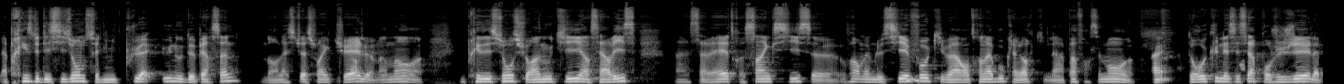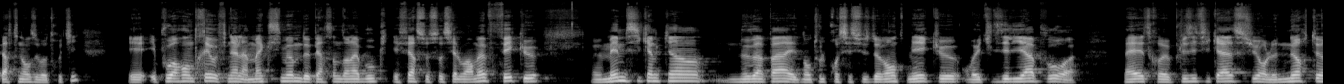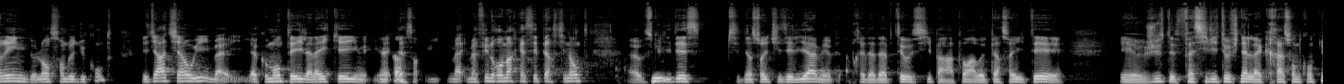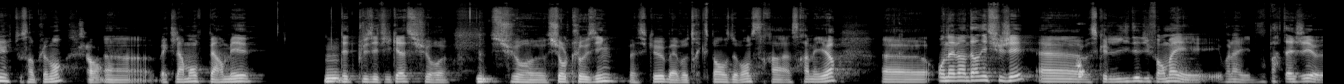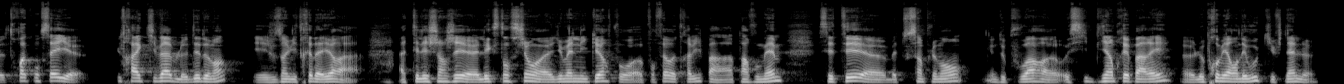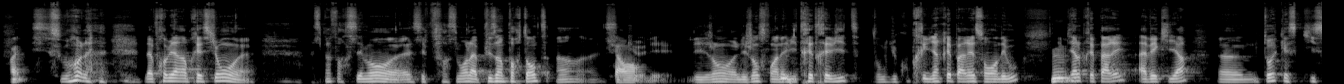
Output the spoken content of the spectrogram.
la prise de décision ne se limite plus à une ou deux personnes. Dans la situation actuelle, maintenant, une prise de décision sur un outil, un service, euh, ça va être 5, 6, euh, voire même le CFO qui va rentrer dans la boucle alors qu'il n'a pas forcément de recul nécessaire pour juger la pertinence de votre outil. Et, et, pouvoir rentrer au final un maximum de personnes dans la boucle et faire ce social warm-up fait que euh, même si quelqu'un ne va pas être dans tout le processus de vente, mais que on va utiliser l'IA pour bah, être plus efficace sur le nurturing de l'ensemble du compte et dire ah tiens oui bah il a commenté il a liké il, m'a fait une remarque assez pertinente euh, parce que l'idée c'est bien sûr d'utiliser l'IA mais après d'adapter aussi par rapport à votre personnalité et, et, juste de faciliter au final la création de contenu tout simplement euh, bah, clairement permet mm. d'être plus efficace sur mm. sur sur le closing parce que bah, votre expérience de vente sera sera meilleure euh, on avait un dernier sujet euh, parce que l'idée du format est, voilà est de vous partager euh, trois conseils ultra activables dès demain. Et je vous inviterai d'ailleurs à, à, télécharger l'extension Human Linker pour pour faire votre avis par par vous-même. C'était bah, tout simplement de pouvoir aussi bien préparer le premier rendez-vous qui au final ouais. souvent la, la, première impression c'est pas forcément euh, c'est forcément la plus importante hein que les, les, gens les gens se font un avis très très vite donc du coup bien préparer son rendez-vous et mmh. bien le préparer avec l'IA euh, toi qu'est-ce qui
